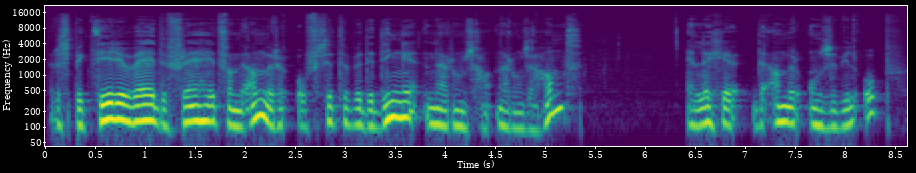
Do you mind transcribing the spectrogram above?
respecteren wij de vrijheid van de ander of zetten we de dingen naar, ons, naar onze hand en leggen de ander onze wil op?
